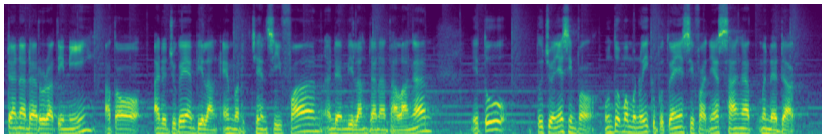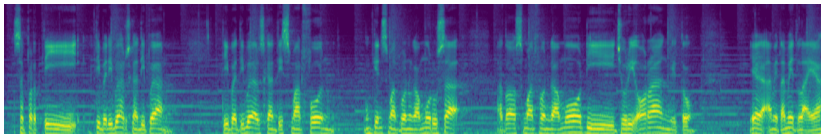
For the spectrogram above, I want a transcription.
Dana darurat ini, atau ada juga yang bilang emergency fund, ada yang bilang dana talangan, itu Tujuannya simpel, untuk memenuhi kebutuhannya sifatnya sangat mendadak. Seperti tiba-tiba harus ganti ban, tiba-tiba harus ganti smartphone, mungkin smartphone kamu rusak, atau smartphone kamu dicuri orang gitu. Ya amit-amit lah ya.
